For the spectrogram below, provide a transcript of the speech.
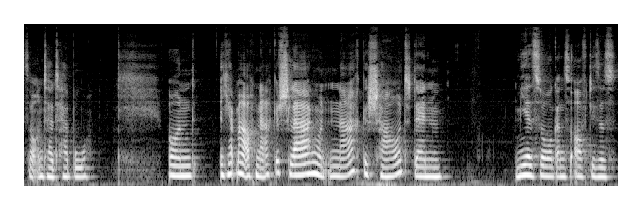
so unter Tabu? Und ich habe mal auch nachgeschlagen und nachgeschaut, denn mir ist so ganz oft dieses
